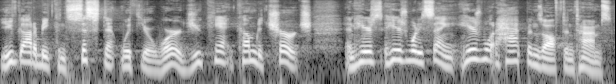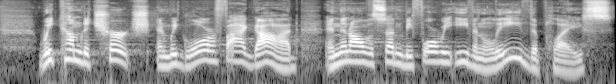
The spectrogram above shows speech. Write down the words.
you've got to be consistent with your words. You can't come to church. And here's, here's what he's saying here's what happens oftentimes. We come to church and we glorify God, and then all of a sudden, before we even leave the place,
